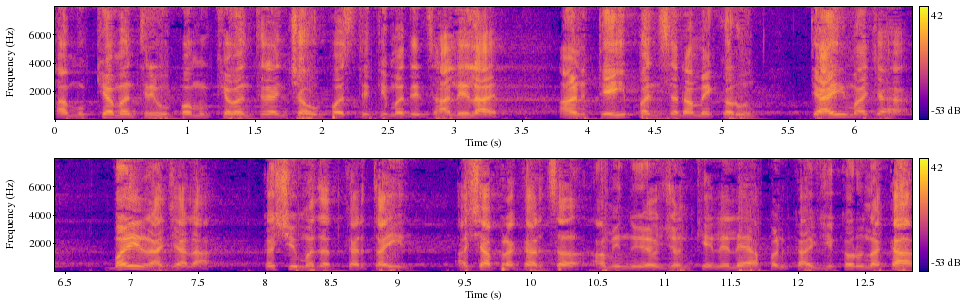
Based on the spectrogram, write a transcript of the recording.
हा मुख्यमंत्री उपमुख्यमंत्र्यांच्या उपस्थितीमध्ये झालेला आहे. आणि तेही पंचनामे करून त्याही माझ्या बळीराजाला कशी मदत करता येईल अशा प्रकारचं आम्ही नियोजन केलेलं आहे. आपण काळजी करू नका.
